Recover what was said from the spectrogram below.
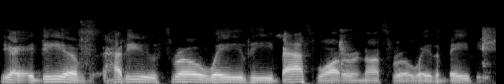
the idea of how do you throw away the bathwater and not throw away the baby.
